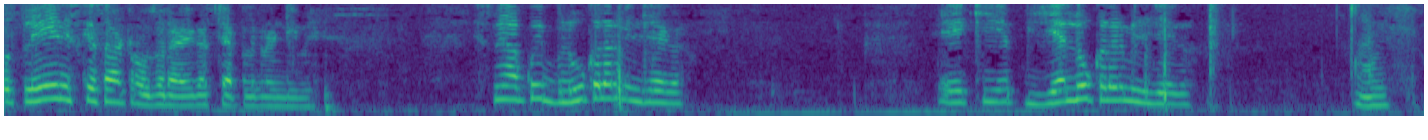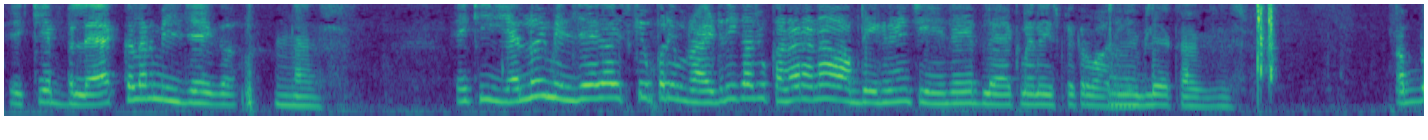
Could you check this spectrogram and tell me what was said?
और प्लेन इसके साथ ट्राउज़र आएगा स्टेपल ग्रंडी में। इसमें आपको ये ब्लू कलर मिल जाएगा। एक ये येलो कलर मिल जाएगा। नाइस एक ये ब्लैक कलर मिल जाएगा। नाइस एक ये येलो ही मिल जाएगा इसके ऊपर एम्ब्रॉयडरी का जो कलर है ना आप देख रहे हैं चेंज है ये ब्लैक मैंने इस पे करवा दिया ब्लैक आ इसमें अब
